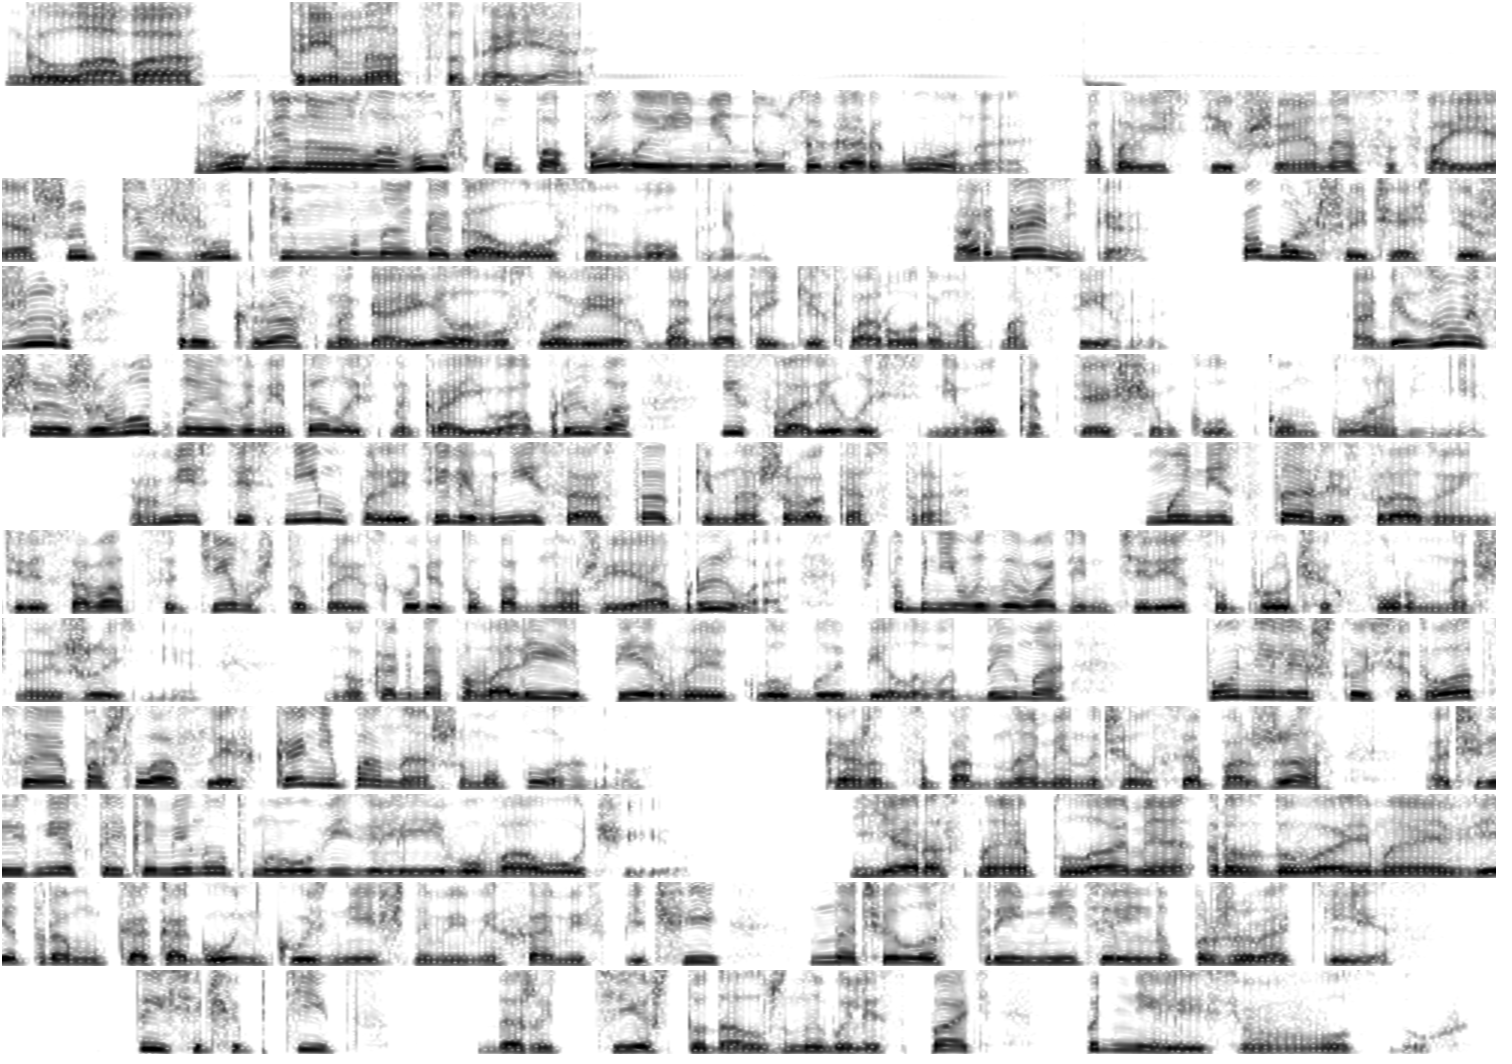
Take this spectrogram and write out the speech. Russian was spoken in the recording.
Глава тринадцатая В огненную ловушку попала и медуза Гаргона, оповестившая нас о своей ошибке жутким многоголосым воплем. Органика, по большей части жир, прекрасно горела в условиях богатой кислородом атмосферы. Обезумевшее животное заметалось на краю обрыва и свалилось с него коптящим клубком пламени. Вместе с ним полетели вниз остатки нашего костра. Мы не стали сразу интересоваться тем, что происходит у подножия обрыва, чтобы не вызывать интерес у прочих форм ночной жизни, но когда повалили первые клубы белого дыма, поняли, что ситуация пошла слегка не по нашему плану. Кажется, под нами начался пожар, а через несколько минут мы увидели его воочию. Яростное пламя, раздуваемое ветром, как огонь кузнечными мехами в печи, начало стремительно пожирать лес. Тысячи птиц — даже те, что должны были спать, поднялись в воздух.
